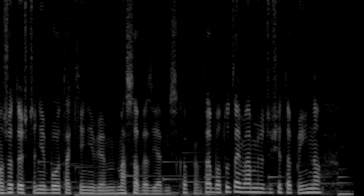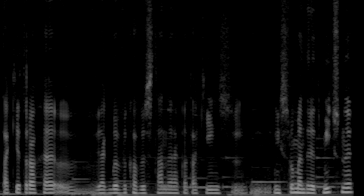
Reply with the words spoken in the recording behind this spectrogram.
może to jeszcze nie było takie, nie wiem, masowe zjawisko, prawda? Bo tutaj mamy rzeczywiście to pianino takie trochę y, jakby wykorzystane jako taki ins instrument rytmiczny,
